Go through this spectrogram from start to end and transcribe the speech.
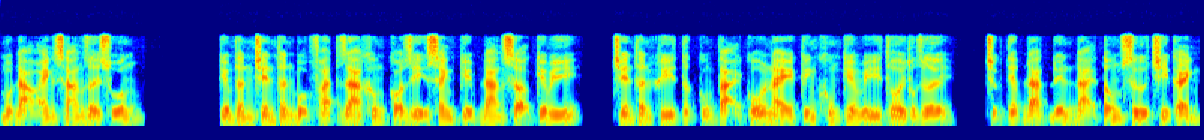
Một đạo ánh sáng rơi xuống. Kiếm thần trên thân bộ phát ra không có gì sánh kịp đáng sợ kiếm ý trên thân khí tức cũng tại cỗ này kinh khủng kiếm ý thôi thúc giới trực tiếp đạt đến đại tông sư chi cảnh.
